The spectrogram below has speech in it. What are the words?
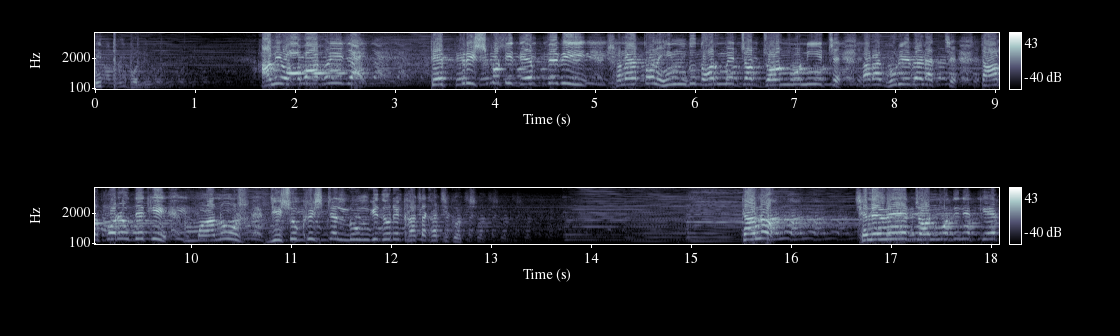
মিথ্যা বলিব আমি অবাক হয়ে যাই। তেত্রিশ কোটি দেবদেবী সনাতন হিন্দু ধর্মের সব জন্ম নিয়েছে, তারা ঘুরে বেড়াচ্ছে। তারপরেও দেখি মানুষ যীশু খ্রিস্টের লুঙ্গি ধরে খাঁচাখাচি করছে। কেন? ছেলে মেয়ের জন্মদিনে কেক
